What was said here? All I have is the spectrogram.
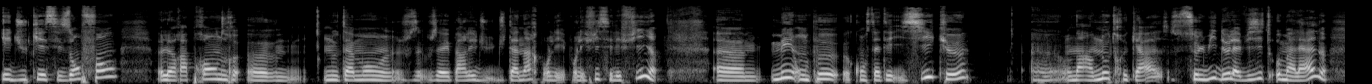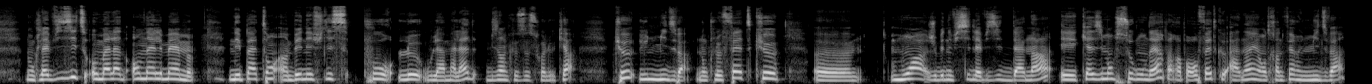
éduquer ses enfants, leur apprendre notamment, je vous avais parlé du, du tanar pour les, pour les fils et les filles, mais on peut constater ici que euh, on a un autre cas, celui de la visite au malade. Donc la visite au malade en elle-même n'est pas tant un bénéfice pour le ou la malade, bien que ce soit le cas, que une mitzvah. Donc le fait que euh, moi, je bénéficie de la visite d'Anna est quasiment secondaire par rapport au fait que Anna est en train de faire une mitzvah.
